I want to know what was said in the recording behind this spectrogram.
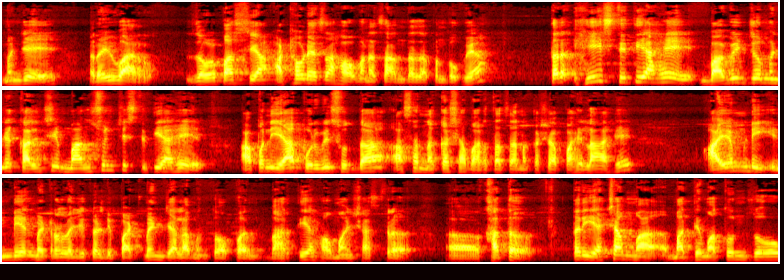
म्हणजे रविवार जवळपास या आठवड्याचा हवामानाचा अंदाज आपण बघूया. तर ही स्थिती आहे बावीस जून म्हणजे कालची मान्सूनची स्थिती आहे. आपण यापूर्वी सुद्धा असा नकाशा भारताचा नकाशा पाहिला आहे. I M D Indian metrological department ज्याला म्हणतो आपण भारतीय हवामानशास्त्र खातं तर याच्या मा माध्यमातून जो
